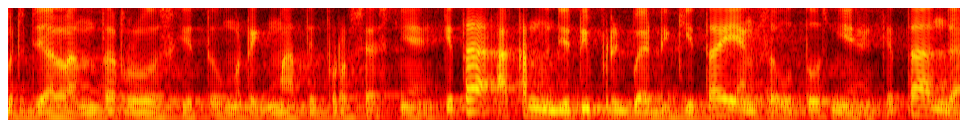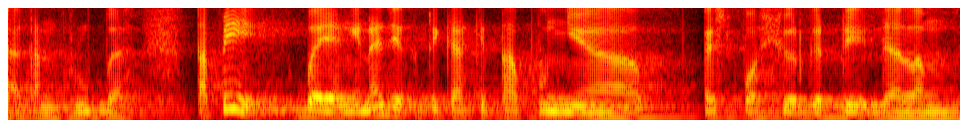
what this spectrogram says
berjalan terus gitu menikmati prosesnya kita akan menjadi pribadi kita yang seutuhnya. Kita nggak akan berubah. Tapi bayangin aja ketika kita punya exposure gede dalam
